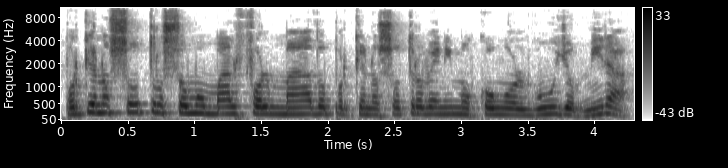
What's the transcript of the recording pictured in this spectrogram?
Porque nosotros somos mal formados, porque nosotros venimos con orgullo. Mira,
